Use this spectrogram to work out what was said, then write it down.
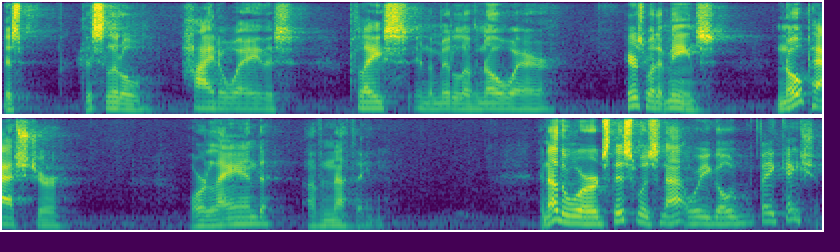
This, this little hideaway, this place in the middle of nowhere. Here's what it means no pasture or land of nothing. In other words, this was not where you go vacation.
